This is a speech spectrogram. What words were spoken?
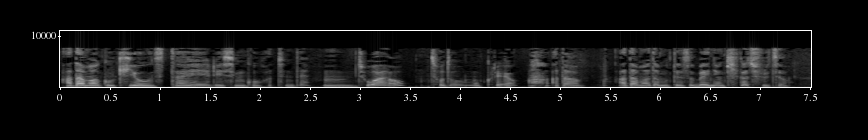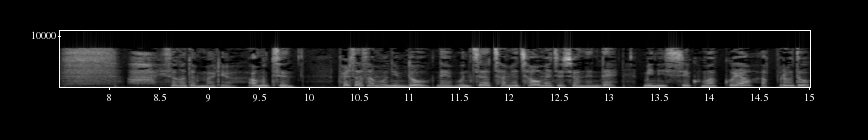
아담하고 귀여운 스타일이신 것 같은데? 음, 좋아요. 저도 뭐 그래요. 아담, 아담하다 못해서 매년 키가 줄죠. 하, 이상하단 말이야. 아무튼, 8435님도 네, 문자 참여 처음 해주셨는데 미니 씨 고맙고요. 앞으로도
